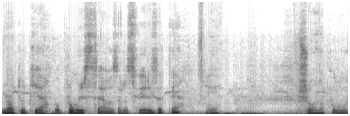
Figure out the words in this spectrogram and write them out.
Ну тут я попробую з цього зараз вирізати і що воно вийде.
